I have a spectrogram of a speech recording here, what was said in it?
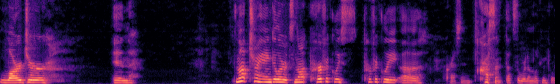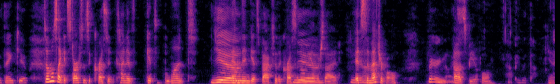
larger in it's not triangular, it's not perfectly perfectly uh crescent. Crescent. That's the word I'm looking for. Thank you. It's almost like it starts as a crescent, kind of gets blunt, Yeah. and then gets back to the crescent on the other side. It's symmetrical. very nice. Oh, it's beautiful. happy with that. Yeah.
